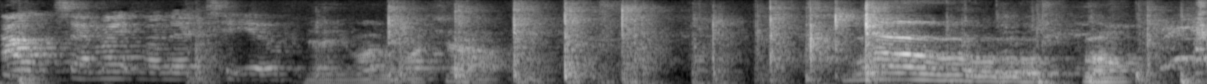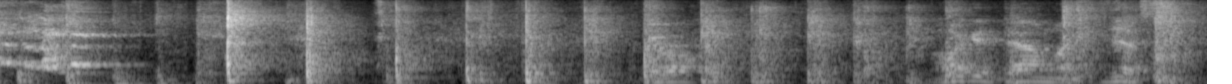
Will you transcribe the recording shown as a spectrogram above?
Alex, I might run into you. Yeah, you want to watch out. Whoa! Boom. So, I'll get down like this.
